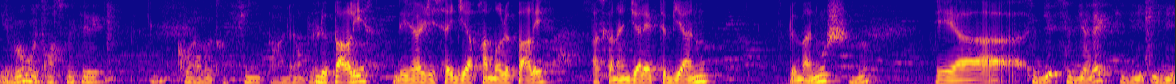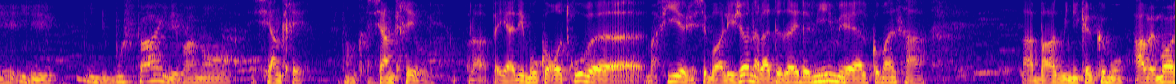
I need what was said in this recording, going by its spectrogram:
Et vous, vous transmettez quoi à votre fille, par exemple? Le parler, déjà j'essaye d'y apprendre le parler, parce qu'on a un dialecte bien à nous, le manouche. Et euh, Ce, di- ce dialecte, il, est, il, est, il, est, il ne bouge pas, il est vraiment. c'est ancré. C'est ancré. C'est ancré, oui. Voilà. Ben, Il y a des mots qu'on retrouve. euh, ma fille, je sais, bon, elle est jeune, elle a deux ans et demi, mais elle commence à, à baragouiner quelques mots. Ah, mais moi,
